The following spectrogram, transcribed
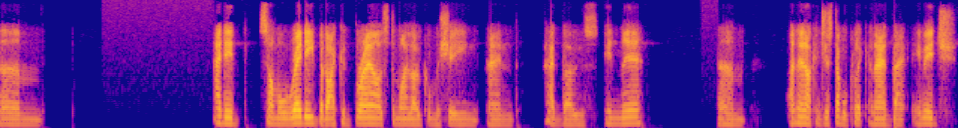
um, added some already, but I could browse to my local machine and add those in there. Um, and then I can just double click and add that image.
